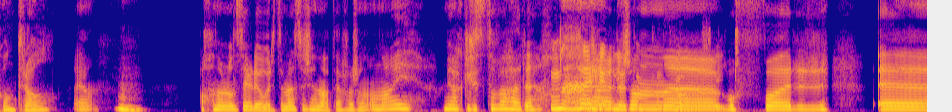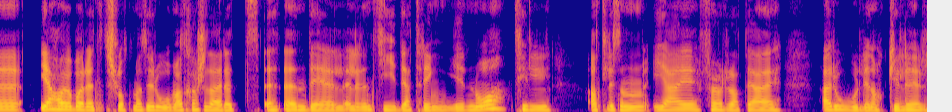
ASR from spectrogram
Kontroll. Ja. Mm. Og når noen sier det ordet til meg, så kjenner jeg at jeg får sånn Å nei, men jeg har ikke lyst til å være Nei, Eller sånn, slik. hvorfor uh, Jeg har jo bare slått meg til ro med at kanskje det er et, et, en del, eller en tid jeg trenger nå, til at liksom jeg føler at jeg er rolig nok, eller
